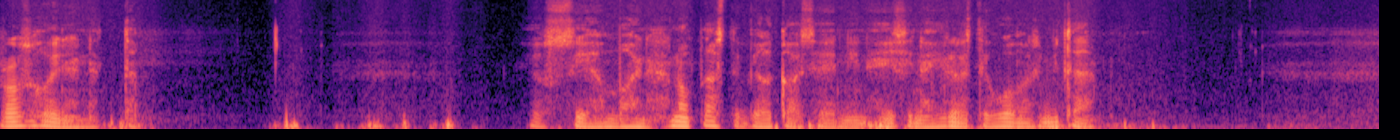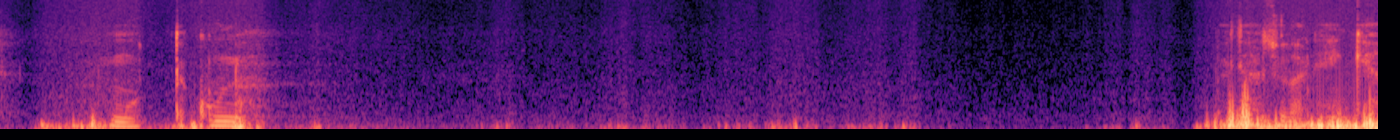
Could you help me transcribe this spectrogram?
rosoinen, että jos siihen vain nopeasti vilkaisee, niin ei siinä hirveästi huomasi mitään. Mutta kun vetää syvän henkeä,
